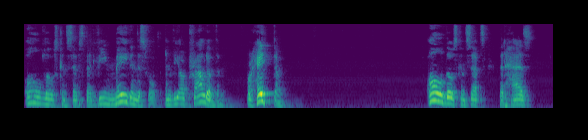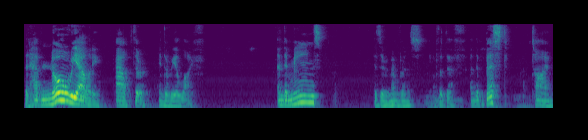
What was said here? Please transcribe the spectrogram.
All those concepts that we made in this world and we are proud of them or hate them. All those concepts that has that have no reality out there in the real life. And the means is the remembrance of the death. And the best time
